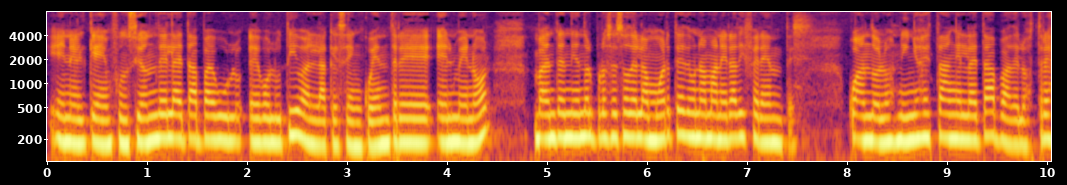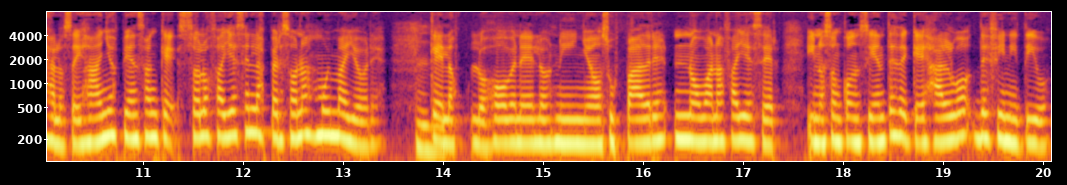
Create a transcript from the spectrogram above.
en el que en función de la etapa evolutiva en la que se encuentre el menor, va entendiendo el proceso de la muerte de una manera diferente. Cuando los niños están en la etapa de los 3 a los 6 años, piensan que solo fallecen las personas muy mayores, que los, los jóvenes, los niños, sus padres no van a fallecer y no son conscientes de que es algo definitivo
